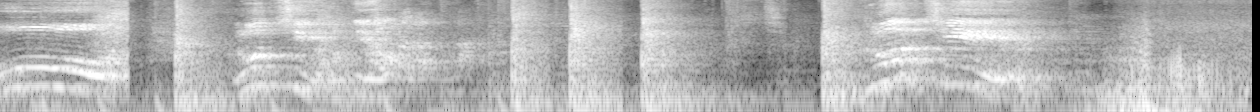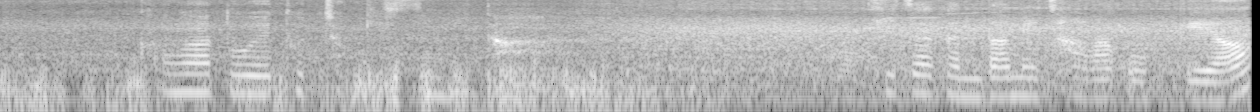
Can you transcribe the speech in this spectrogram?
오. 그렇지. 어때요? 그렇지. 강화도에 도착했습니다. 기자 간담회 잘하고 올게요.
